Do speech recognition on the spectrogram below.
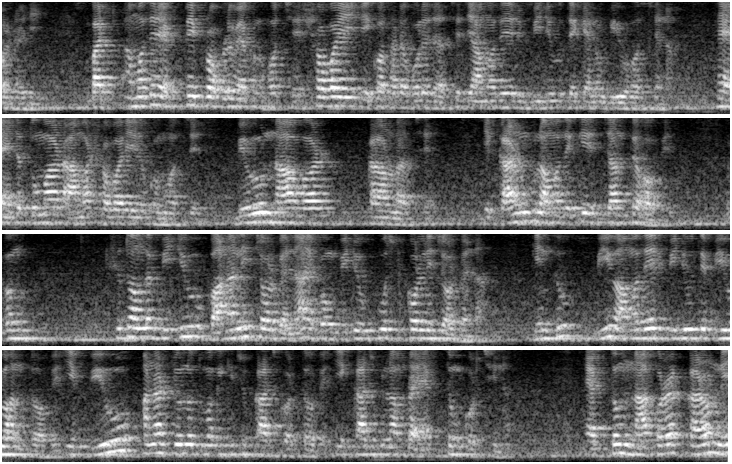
অলরেডি বাট আমাদের একটাই প্রবলেম এখন হচ্ছে, সবাই এই কথাটা বলে যাচ্ছে যে আমাদের ভিডিওতে কেন ভিউ হচ্ছে না। হ্যাঁ এটা তোমার, আমার সবারই এরকম হচ্ছে। ভিউ না হওয়ার কারণ আছে। এই কারণগুলো আমাদেরকে জানতে হবে। এবং শুধু আমরা ভিডিও বানালেই চলবে না, এবং ভিডিও পোস্ট করলেই চলবে না। কিন্তু ভিউ, আমাদের ভিডিওতে ভিউ আনতে হবে। এই ভিউ আনার জন্য তোমাকে কিছু কাজ করতে হবে। এই কাজগুলো আমরা একদম করছি না। একদম না করার কারণে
